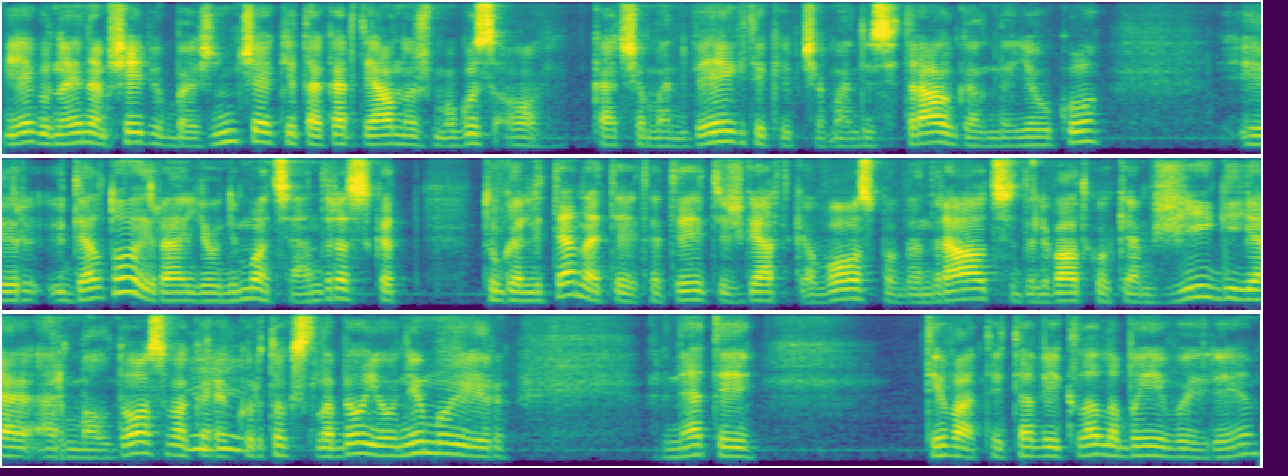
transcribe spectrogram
jeigu nueinam šiaip į bažnyčią kitąkart jaunas žmogus o ką čia man veikti kaip čia man įsitraukt gal nejauku ir dėl to yra jaunimo centras kad tu gali ten ateit ateit išgert kavos pabendraut sudalyvaut kokiam žygyje ar maldos vakare Mhm. kur toks labiau jaunimui ir ne tai tai va tai ta veikla labai įvairi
